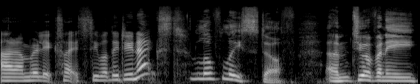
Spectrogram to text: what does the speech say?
and I'm really excited to see what they do next. Lovely stuff. Um, do you have any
